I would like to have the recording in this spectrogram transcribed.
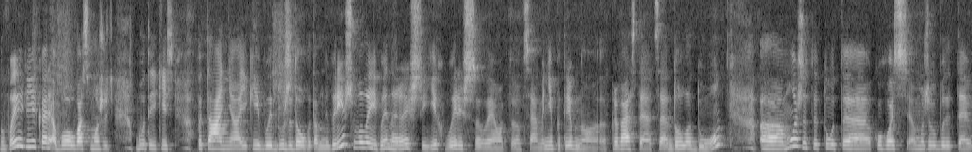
новий лікар, або у вас можуть бути якісь питання, які ви дуже довго там не вирішували, і ви нарешті їх вирішили. От все, мені потрібно привести це до ладу. Можете тут е, когось, е, може, ви будете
